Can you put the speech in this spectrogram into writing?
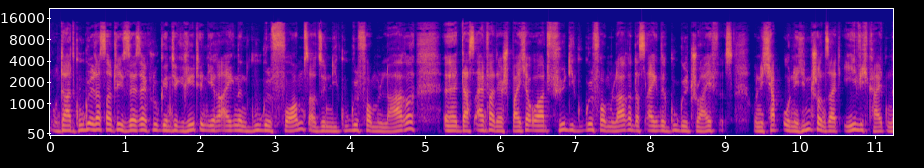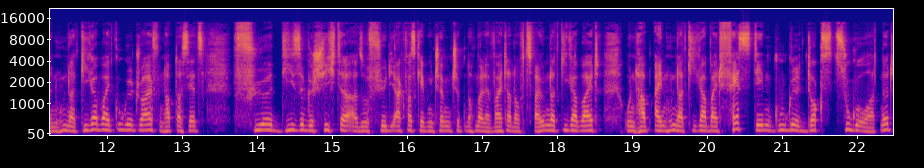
Und da hat Google das natürlich sehr, sehr klug integriert in ihre eigenen Google Forms, also in die Google Formulare, äh, dass einfach der Speicherort für die Google Formulare das eigene Google Drive ist. Und ich habe ohnehin schon seit Ewigkeiten einen 100 Gigabyte Google Drive und habe das jetzt für diese Geschichte, also für die Aquascaping Championship nochmal erweitert auf 200 Gigabyte und habe 100 Gigabyte fest dem Google Docs zugeordnet,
